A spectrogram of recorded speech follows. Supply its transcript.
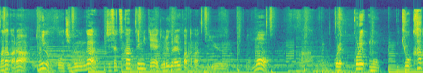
まあ、だからとにかくこう自分が実際使ってみてどれぐらい良かったかっていうのもあのこれこれもう今日買っ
